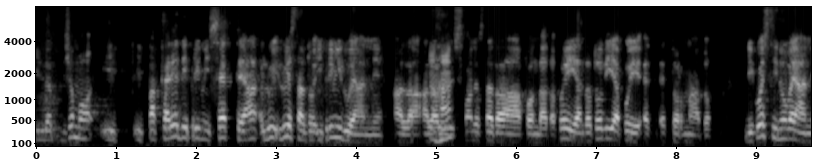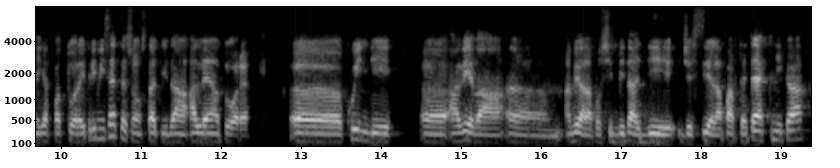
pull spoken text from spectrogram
il, diciamo, il, il Paccaria dei primi sette anni, lui, lui, è stato i primi due anni alla, alla uh-huh. Luis, quando è stata fondata, poi è andato via, poi è, è, tornato. Di questi nove anni che ha fatto ora, i primi sette sono stati da allenatore, uh, quindi uh, aveva, uh, aveva la possibilità di gestire la parte tecnica,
